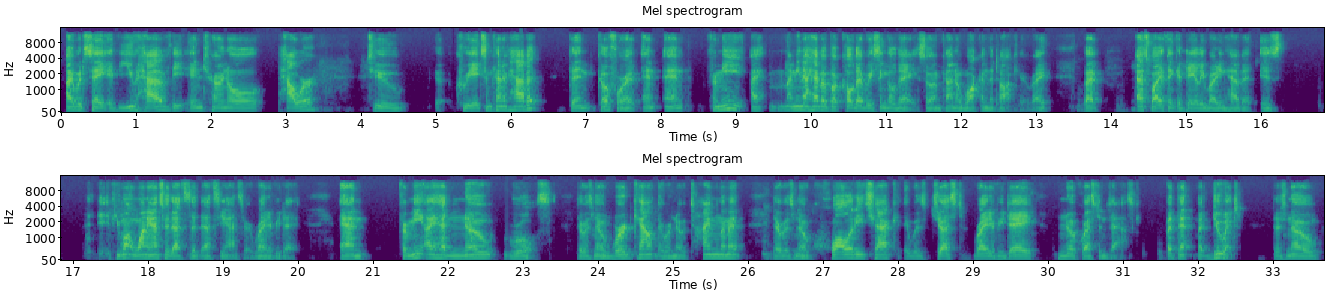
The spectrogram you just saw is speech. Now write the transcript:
I would say if you have the internal power to uh, create some kind of habit, then go for it. And and for me, I, I mean, I have a book called Every Single Day, so I'm kind of walking the talk here, right? But that's why I think a daily writing habit is if you want one answer, that's the, that's the answer. Write every day. And for me, I had no rules. There was no word count. There were no time limit. There was no quality check. It was just write every day, no questions asked. But then, but do it. There's no.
